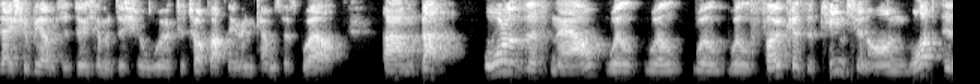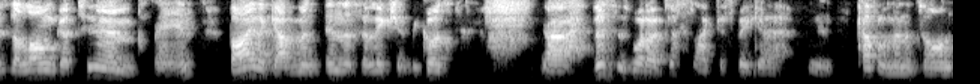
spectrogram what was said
they should be able to do some additional work to top up their incomes as well. Um, but all of this now will will will will focus attention on what is the longer term plan by the government in this election because uh, this is what I'd just like to speak a, a couple of minutes on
